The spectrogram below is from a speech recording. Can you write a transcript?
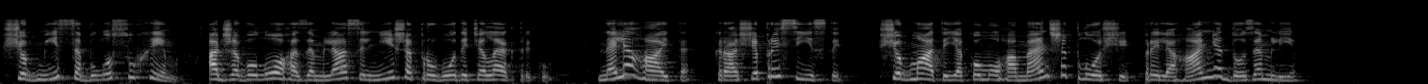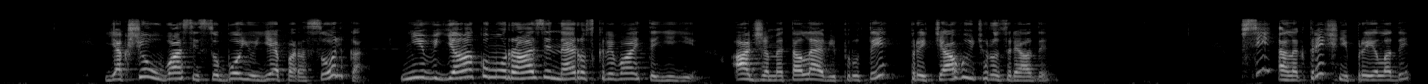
щоб місце було сухим, адже волога земля сильніше проводить електрику. Не лягайте, краще присісти, щоб мати якомога менше площі прилягання до землі. Якщо у вас із собою є парасолька, ні в якому разі не розкривайте її, адже металеві прути притягують розряди. Всі електричні прилади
